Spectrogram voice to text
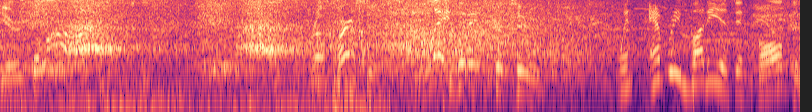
Here's the lob. Reverses. Lays it in for two. When everybody is involved in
